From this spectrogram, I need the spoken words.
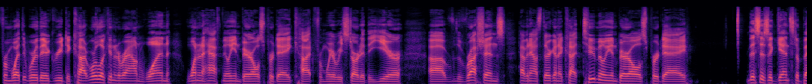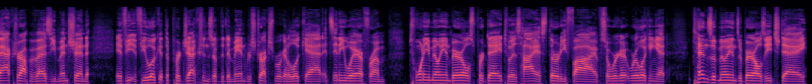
from what where they agreed to cut, we're looking at around one one and a half million barrels per day cut from where we started the year. Uh, the Russians have announced they're going to cut two million barrels per day this is against a backdrop of, as you mentioned, if you, if you look at the projections of the demand destruction we're going to look at, it's anywhere from 20 million barrels per day to as high as 35. So we're, we're looking at tens of millions of barrels each day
